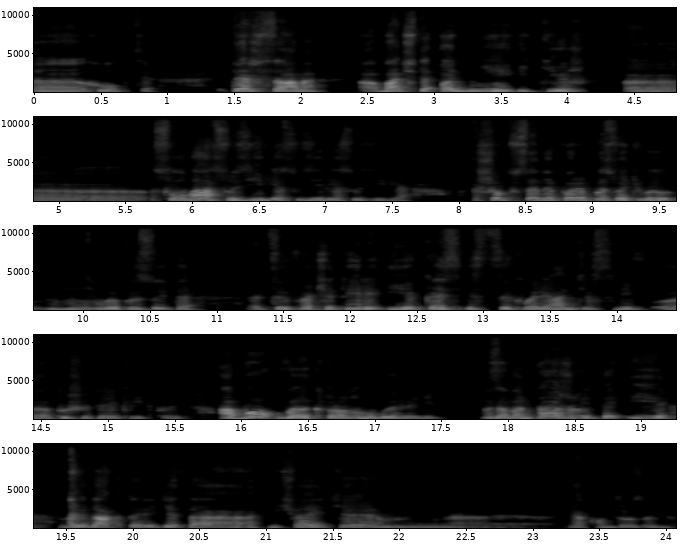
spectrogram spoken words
Е, хлопці. Те ж саме, бачите, одні і ті ж е, слова сузір'я, сузір'я, сузір'я. Щоб все не переписувати, ви виписуєте цифра 4 і якесь із цих варіантів слів е, пишете як відповідь. Або в електронному вигляді завантажуєте і в редакторі где-то відмічаєте, е, як вам зрозуміло.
